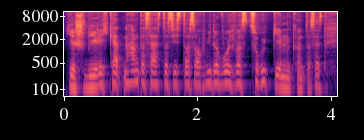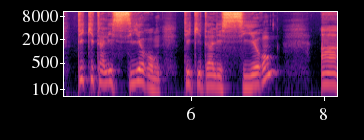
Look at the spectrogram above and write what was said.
hier Schwierigkeiten haben. Das heißt, das ist das auch wieder, wo ich was zurückgeben könnte. Das heißt, Digitalisierung. Digitalisierung äh,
